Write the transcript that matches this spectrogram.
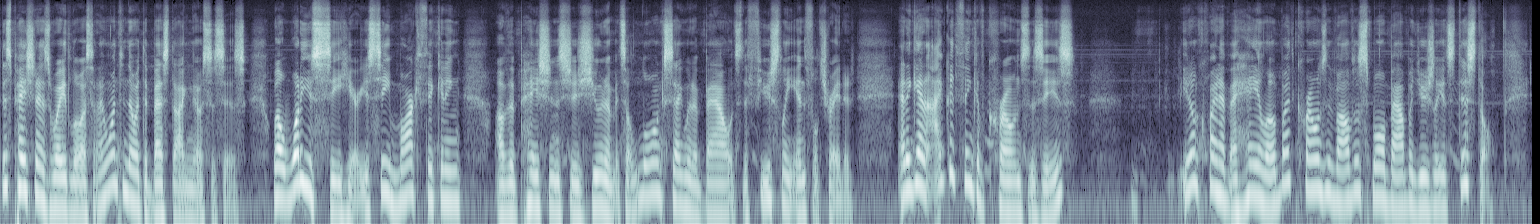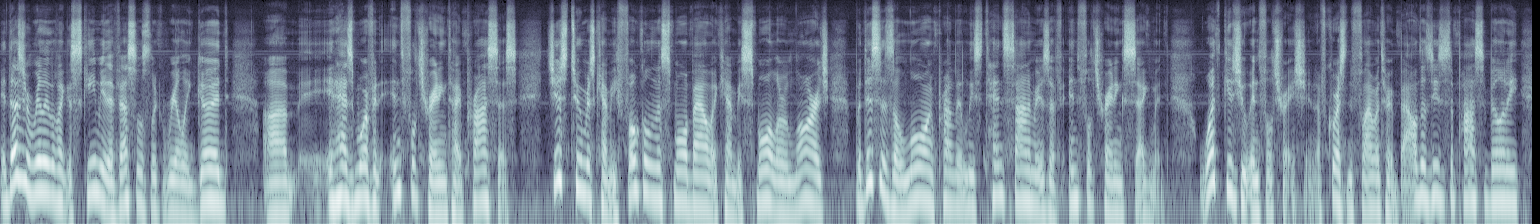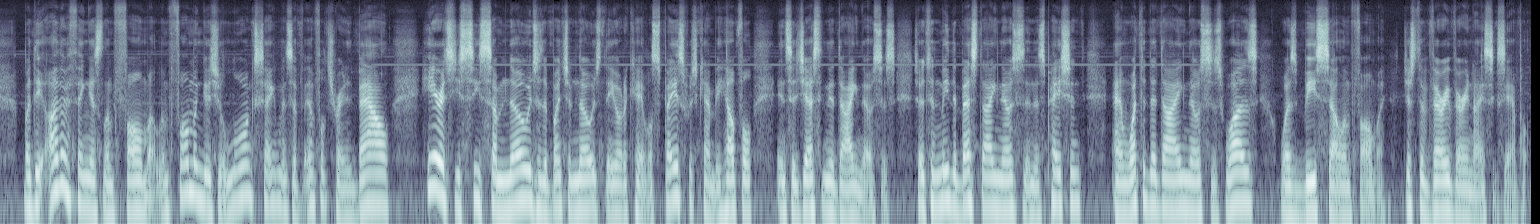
This patient has weight loss, and I want to know what the best diagnosis is. Well, what do you see here? You see marked thickening of the patient's jejunum. It's a long segment of bowel, it's diffusely infiltrated. And again, I could think of Crohn's disease. You don't quite have a halo, but Crohn's involves a small bowel, but usually it's distal. It doesn't really look like a ischemia. The vessels look really good. Um, it has more of an infiltrating type process. GIST tumors can be focal in the small bowel, it can be small or large, but this is a long, probably at least 10 centimeters of infiltrating segment. What gives you infiltration? Of course, inflammatory bowel disease is a possibility, but the other thing is lymphoma. Lymphoma gives you long segments of infiltrated bowel. Here it's you see some nodes, there's a bunch of nodes in the aortocaval space, which can be helpful in suggesting the diagnosis. So to me, the best diagnosis in this patient and what the diagnosis was was B cell lymphoma. Just a very, very nice example.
